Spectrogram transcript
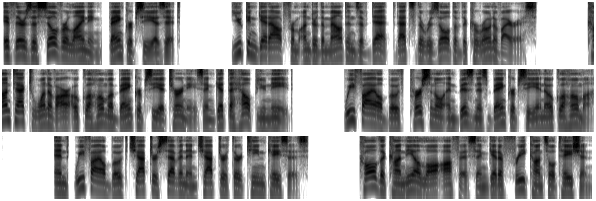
If there's a silver lining, bankruptcy is it. You can get out from under the mountains of debt that's the result of the coronavirus. Contact one of our Oklahoma bankruptcy attorneys and get the help you need. We file both personal and business bankruptcy in Oklahoma. And, we file both Chapter 7 and Chapter 13 cases. Call the Kania Law Office and get a free consultation.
